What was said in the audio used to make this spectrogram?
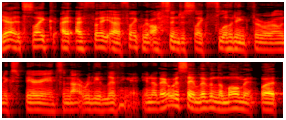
Yeah, it's like I, I feel like, I feel like we're often just like floating through our own experience and not really living it. You know, they always say live in the moment, but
